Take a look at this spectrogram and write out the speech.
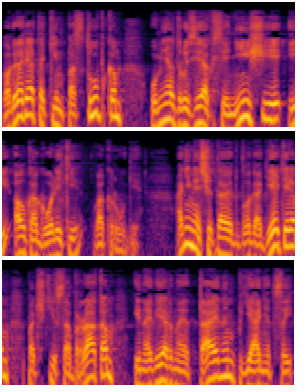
Благодаря таким поступкам у меня в друзьях все нищие и алкоголики в округе. Они меня считают благодетелем, почти собратом и, наверное, тайным пьяницей,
